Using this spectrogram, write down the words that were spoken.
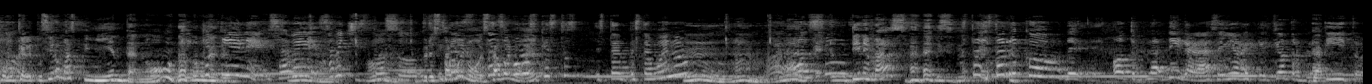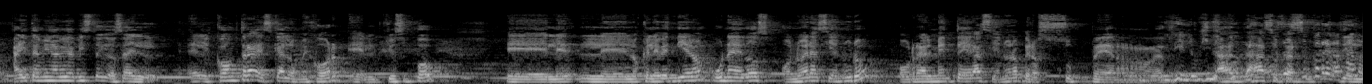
Como que le pusieron más pimienta, ¿no? ¿Qué, qué tiene? Sabe, sabe chistoso. Pero está ¿Estás- bueno, está ¿estás bueno, ¿eh? que esto está, está bueno? Mm, Ah, no, ¿sí? eh, ¿Tiene más? Está, está rico. De, otro, dígala, señora, ¿qué, qué otro platito? Ahí también había visto, o sea, el, el contra es que a lo mejor el Juicy Pop, eh, le- le- lo que le vendieron, una de dos, o no era cianuro, o realmente era cianuro, pero súper... Diluido, ah, ajá, O sea, súper súper rebajado.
